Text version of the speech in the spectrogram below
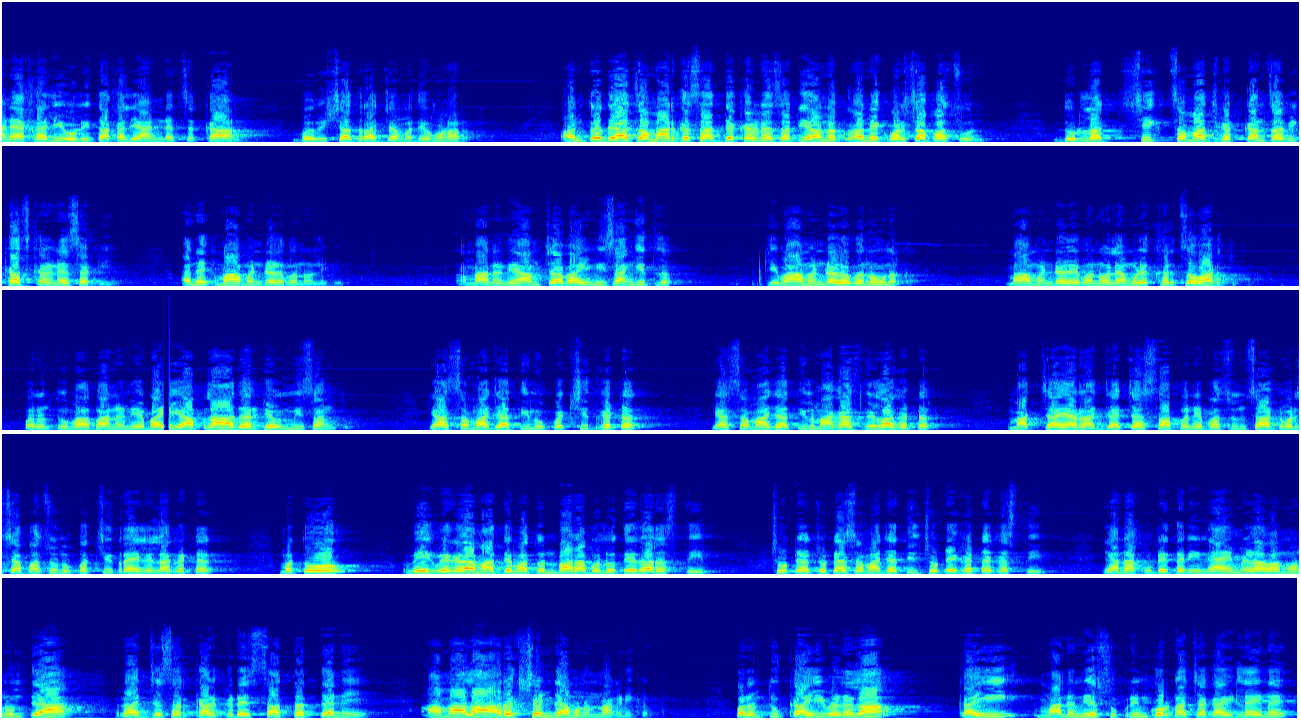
पाण्याखाली ओलिताखाली आणण्याचं काम भविष्यात राज्यामध्ये होणार. अंत्योदयाचा मार्ग साध्य करण्यासाठी अनेक अनेक वर्षापासून दुर्लक्षित समाज घटकांचा विकास करण्यासाठी अनेक महामंडळं बनवली गेली. माननीय आमच्या भाईनी सांगितलं की महामंडळं बनवू नका. महामंडळे बनवल्यामुळे खर्च वाढतो. परंतु मा- माननीय बाई आपला आदर ठेवून मी सांगतो या समाजातील उपेक्षित घटक या समाजातील मागासलेला घटक मागच्या या राज्याच्या स्थापनेपासून साठ वर्षापासून उपक्षित राहिलेला घटक मग तो वेगवेगळ्या माध्यमातून बारा बलुतेदार असतील छोट्या छोट्या समाजातील छोटे घटक असतील यांना कुठेतरी न्याय मिळावा म्हणून त्या राज्य सरकारकडे सातत्याने आम्हाला आरक्षण द्या म्हणून मागणी करतात. परंतु काही वेळेला काही माननीय सुप्रीम कोर्टाच्या गाईडलाईन आहेत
